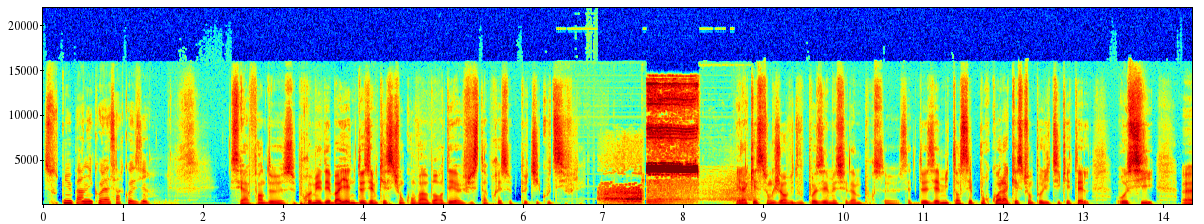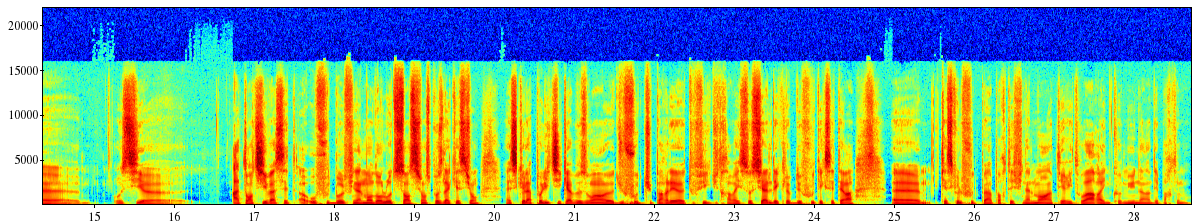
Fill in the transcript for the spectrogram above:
soutenus par Nicolas Sarkozy. C'est la fin de ce premier débat. Il y a une deuxième question qu'on va aborder euh, juste après ce petit coup de sifflet. Et la question que j'ai envie de vous poser, messieurs, dames, pour cette deuxième mi-temps, c'est pourquoi la question politique est-elle aussi, euh, aussi euh, attentive au football finalement dans l'autre sens Si on se pose la question, est-ce que la politique a besoin euh, du foot? Tu parlais, Toufik, du travail social, des clubs de foot, etc. Qu'est-ce que le foot peut apporter finalement à un territoire, à une commune, à un département?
